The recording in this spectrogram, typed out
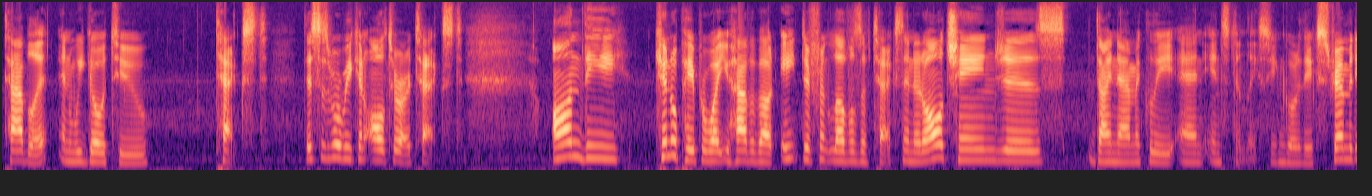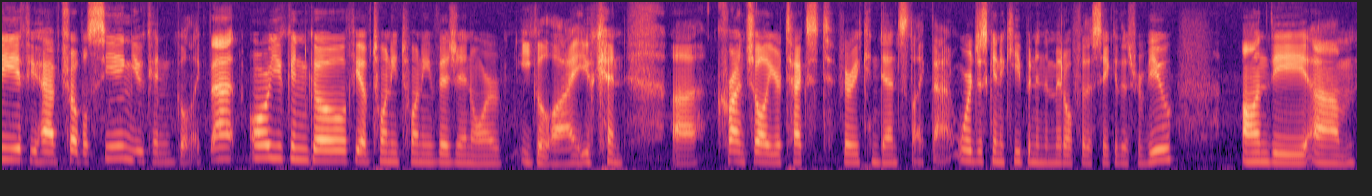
tablet, and we go to text. This is where we can alter our text. On the Kindle Paperwhite, you have about eight different levels of text, and it all changes dynamically and instantly. So you can go to the extremity if you have trouble seeing, you can go like that, or you can go if you have 20/20 vision or eagle eye, you can uh, crunch all your text very condensed like that. We're just going to keep it in the middle for the sake of this review on the um,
